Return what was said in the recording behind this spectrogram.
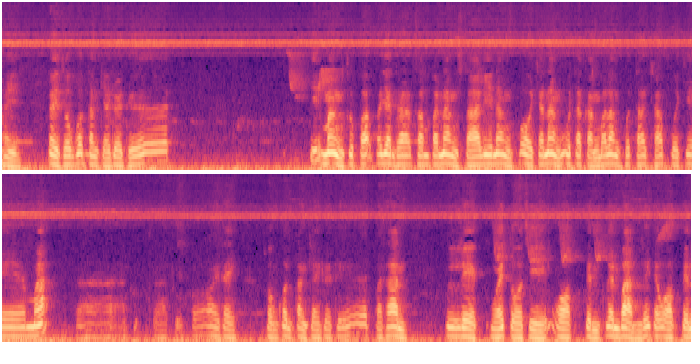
ให้ได้สมความตั้งใจด้วยเถิด อิมั่งสุปะพยัญชนะสัมปนั่งสาลีนั่งโพชนั่งอุตตะกังมะลังพุทธชาปุเจมะสาธุสาธุขอให้ได้สมความตั้งใจด้วยเถิดประธานเลขหวยตัวที่ออกเป็นเพื่อนบ้านหรือจะออกเป็น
